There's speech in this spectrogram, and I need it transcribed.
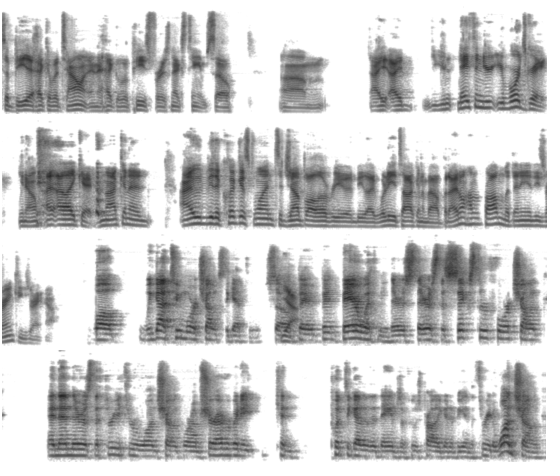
to be a heck of a talent and a heck of a piece for his next team. So, um, I I you, Nathan, your your board's great. You know, I, I like it. I'm not gonna. I would be the quickest one to jump all over you and be like, "What are you talking about?" But I don't have a problem with any of these rankings right now. Well, we got two more chunks to get through, so yeah. bear, bear with me. There's there's the six through four chunk, and then there's the three through one chunk where I'm sure everybody can put together the names of who's probably going to be in the three to one chunk.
